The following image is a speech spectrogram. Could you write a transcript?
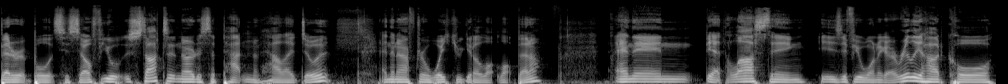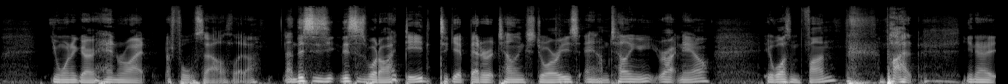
better at bullets yourself. You'll start to notice a pattern of how they do it, and then after a week, you get a lot, lot better. And then, yeah, the last thing is if you want to go really hardcore, you want to go handwrite a full sales letter. And this is this is what I did to get better at telling stories, and I'm telling you right now, it wasn't fun, but you know,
